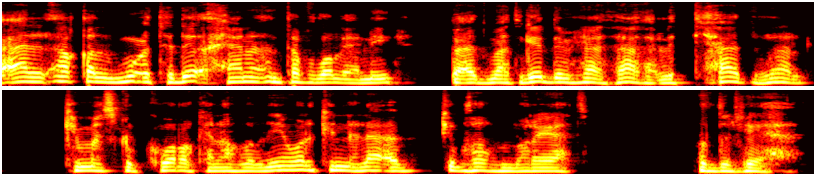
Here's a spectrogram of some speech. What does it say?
على الأقل معتدل أحيانا أنت أفضل يعني بعد ما تقدم فيها ثلاثة على الاتحاد الهلال كان ماسك الكورة وكان أفضل بدنيا ولكنه لاعب قبل ثلاث مباريات ضد الفيحة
